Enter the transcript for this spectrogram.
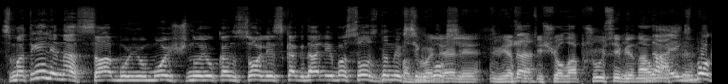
смотрели на самую мощную консоль из когда-либо созданных Позволяли Xbox. вешать да. еще лапшу себе на да, уши. Да, Xbox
